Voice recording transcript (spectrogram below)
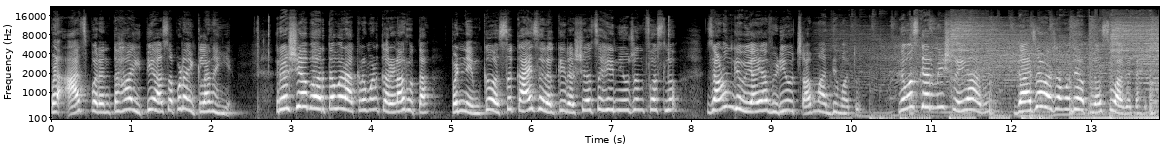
पण आजपर्यंत हा इतिहास आपण ऐकला नाहीये. रशिया भारतावर आक्रमण करणार होता पण नेमकं असं काय झालं की रशियाचं हे नियोजन फसलं? जाणून घेऊया या व्हिडिओच्या माध्यमातून. नमस्कार मी श्रेया अरुण. गाजा वाजामध्ये आपलं स्वागत आहे.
